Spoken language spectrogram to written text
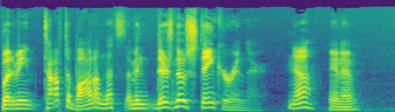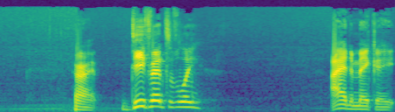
But I mean, top to bottom, that's I mean, there's no stinker in there. No, You know. All right, defensively, I had to make a,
